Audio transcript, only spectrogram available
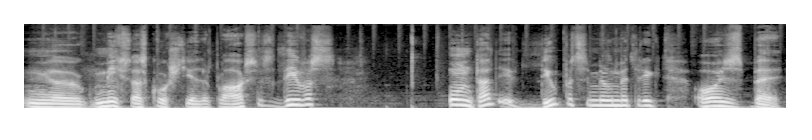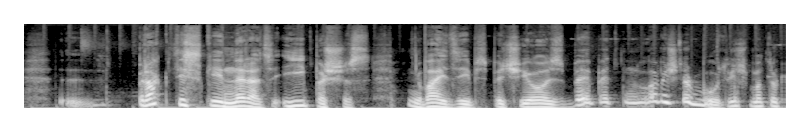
mīkstās kokšķiedra plāksnes, divas, un tad ir 12 mm OSB praktiski neredz īpašas vajadzības pēc OSB, bet nu, lai viņš tur būtu, viņš man tur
